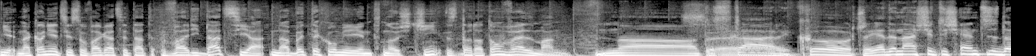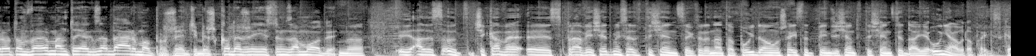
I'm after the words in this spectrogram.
Nie, na koniec jest uwaga, cytat, walidacja nabytych umiejętności z Dorotą Wellman. No, to stary, kurczę, 11 tysięcy z Dorotą Werman to jak za darmo, proszę ciebie. Szkoda, że jestem za młody. No, y, ale s- ciekawe, y, z prawie 700 tysięcy, które na to pójdą, 650 tysięcy daje Unia Europejska.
